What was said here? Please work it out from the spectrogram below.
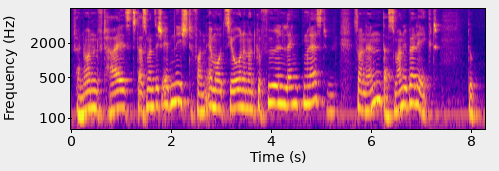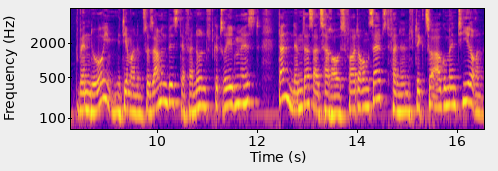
Vernunft heißt, dass man sich eben nicht von Emotionen und Gefühlen lenken lässt, sondern dass man überlegt. Du, wenn du mit jemandem zusammen bist, der Vernunft getrieben ist, dann nimm das als Herausforderung, selbst vernünftig zu argumentieren.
